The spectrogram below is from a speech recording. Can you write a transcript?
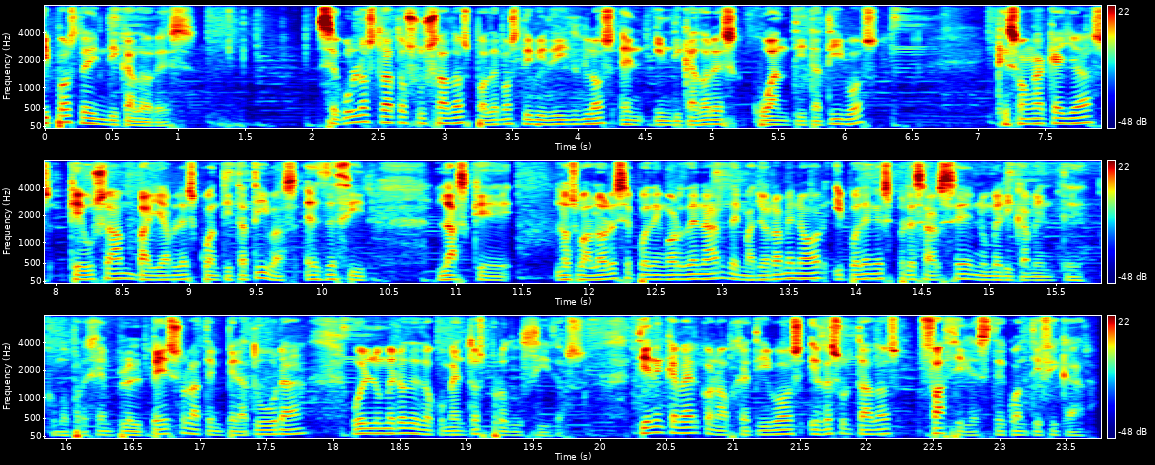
Tipos de indicadores. Según los datos usados podemos dividirlos en indicadores cuantitativos, que son aquellos que usan variables cuantitativas, es decir, las que los valores se pueden ordenar de mayor a menor y pueden expresarse numéricamente, como por ejemplo el peso, la temperatura o el número de documentos producidos. Tienen que ver con objetivos y resultados fáciles de cuantificar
